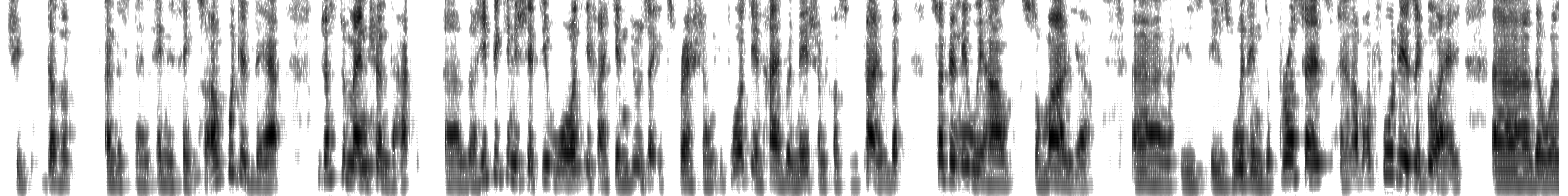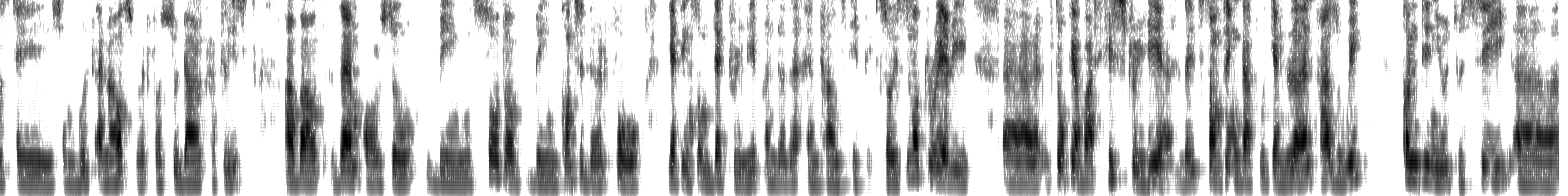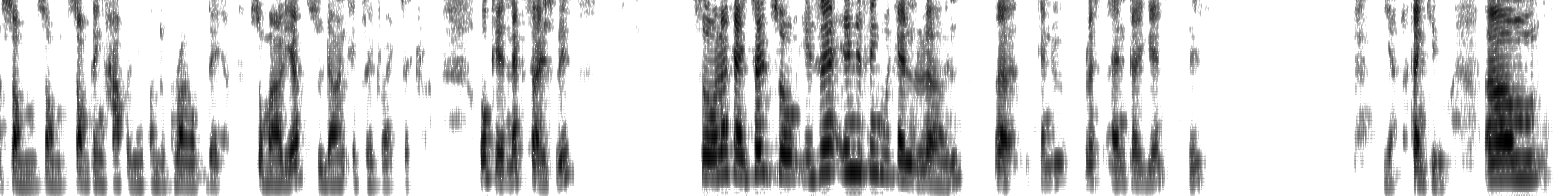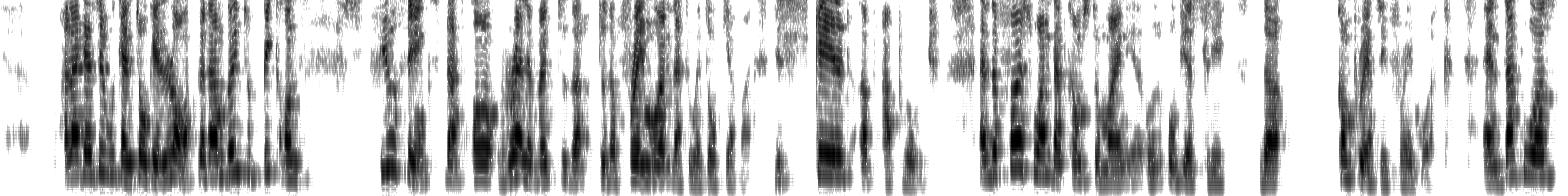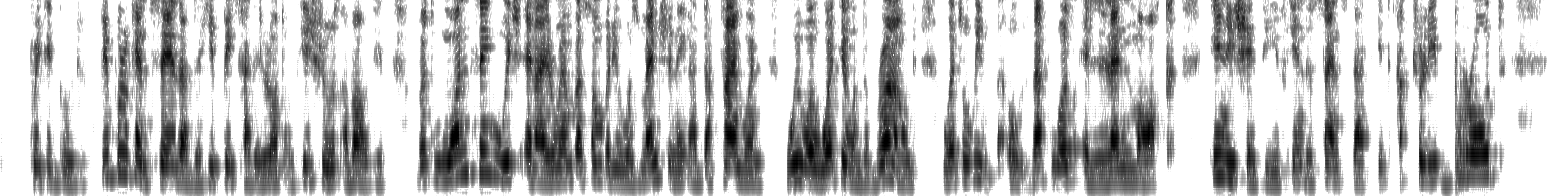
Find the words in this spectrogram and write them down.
she doesn't understand anything. So I'll put it there just to mention that. Uh, the HIPC initiative was, if I can use the expression, it was in hibernation for some time, but suddenly we have Somalia uh, is, is within the process. And about four days ago, I, uh, there was a some good announcement for Sudan, at least, about them also being sort of being considered for getting some debt relief under the enhanced HIPC. So it's not really uh, talking about history here. It's something that we can learn as we continue to see uh, some, some, something happening on the ground there. Somalia, Sudan, etc., etc. Okay, next slide, please. So like I said, so is there anything we can learn? Uh, can you press enter again, please? Yeah, thank you. Um, like I said, we can talk a lot, but I'm going to pick on few things that are relevant to the to the framework that we're talking about, this scaled up approach. And the first one that comes to mind is obviously the comprehensive framework. And that was pretty good. People can say that the HIPC had a lot of issues about it, but one thing which, and I remember somebody was mentioning at that time when we were working on the ground, we're talking, oh, that was a landmark initiative in the sense that it actually brought,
